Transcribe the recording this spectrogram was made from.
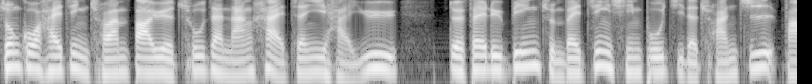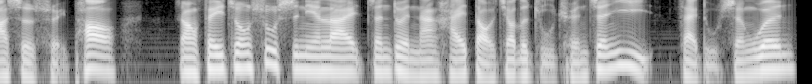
中国海警船八月初在南海争议海域，对菲律宾准备进行补给的船只发射水炮，让菲中数十年来针对南海岛礁的主权争议再度升温。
